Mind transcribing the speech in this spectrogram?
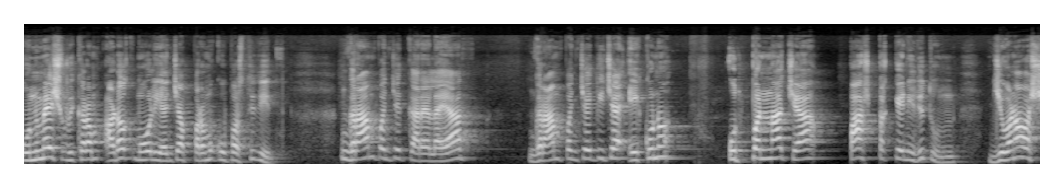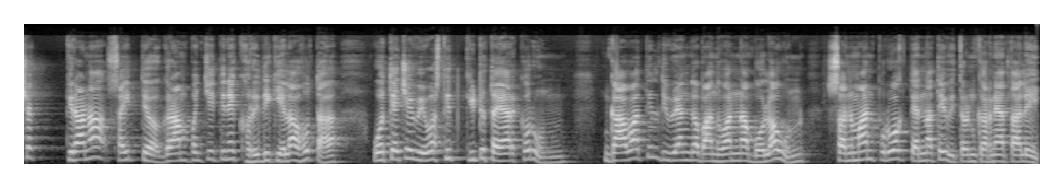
उन्मेष विक्रम अडकमोल यांच्या प्रमुख उपस्थितीत ग्रामपंचायत कार्यालयात ग्रामपंचायतीच्या एकूण उत्पन्नाच्या पाच टक्के निधीतून जीवनावश्यक किराणा साहित्य ग्रामपंचायतीने खरेदी केला होता व त्याचे व्यवस्थित किट तयार करून गावातील दिव्यांग बांधवांना बोलावून सन्मानपूर्वक त्यांना ते वितरण करण्यात आले.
